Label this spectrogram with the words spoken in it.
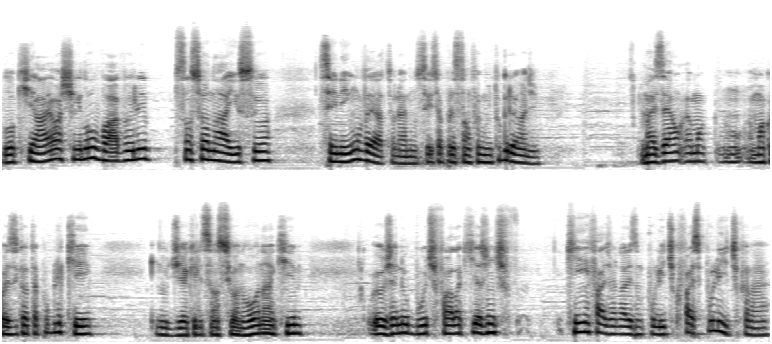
bloquear, eu achei louvável ele sancionar isso sem nenhum veto, né? Não sei se a pressão foi muito grande. Mas é, é, uma, é uma coisa que eu até publiquei no dia que ele sancionou, né? Que o Eugênio Butti fala que a gente. Quem faz jornalismo político faz política, né?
